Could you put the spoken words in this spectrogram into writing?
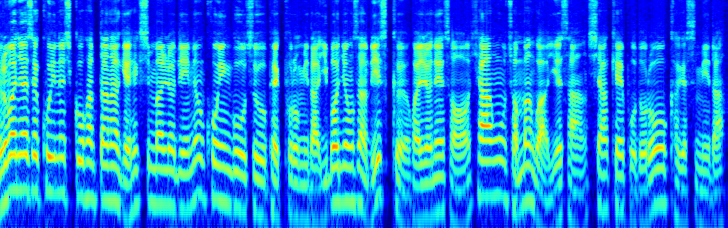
여러분 안녕하세요. 코인은 쉽고 간단하게 핵심 말려드리는 코인 고수 100%입니다. 이번 영상 리스크 관련해서 향후 전망과 예상 시작해 보도록 하겠습니다.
